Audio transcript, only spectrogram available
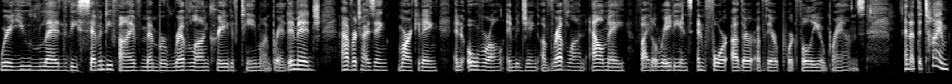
where you led the 75 member Revlon creative team on brand image, advertising, marketing, and overall imaging of Revlon, Almay, Vital Radiance, and four other of their portfolio brands. And at the time,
